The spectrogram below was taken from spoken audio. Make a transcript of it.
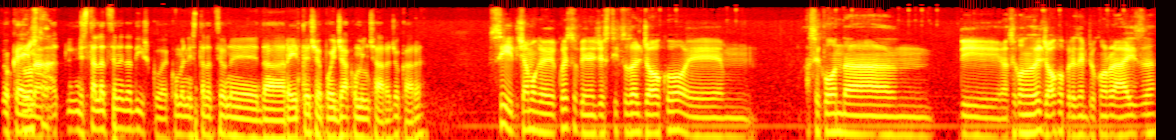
Ok, ma sta- l'installazione da disco è come l'installazione da rete, cioè puoi già cominciare a giocare? Sì, diciamo che questo viene gestito dal gioco e mh, a seconda, mh, di- a seconda del gioco, per esempio con Rise,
